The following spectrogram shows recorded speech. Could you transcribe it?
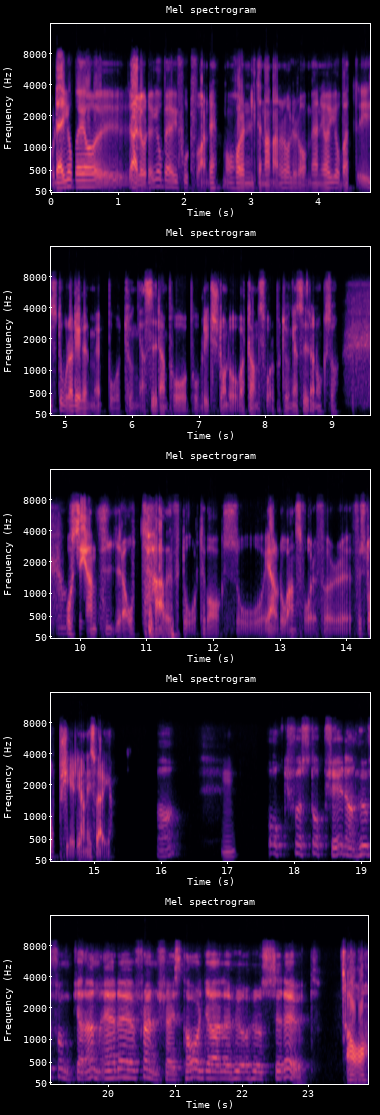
och där jobbar jag, eller där jobbar jag ju fortfarande och har en liten annan roll idag men jag har jobbat i stora delen med på tunga sidan på, på Bridgestone och varit ansvarig på tunga sidan också. Ja. Och sedan fyra och ett halvt år tillbaks så är jag då ansvarig för, för stoppkedjan i Sverige. Ja. Mm. Och för stoppkedjan, hur funkar den? Är det franchisetagare eller hur, hur ser det ut? Ja,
